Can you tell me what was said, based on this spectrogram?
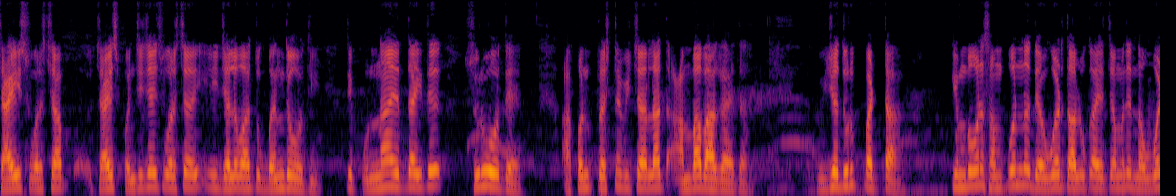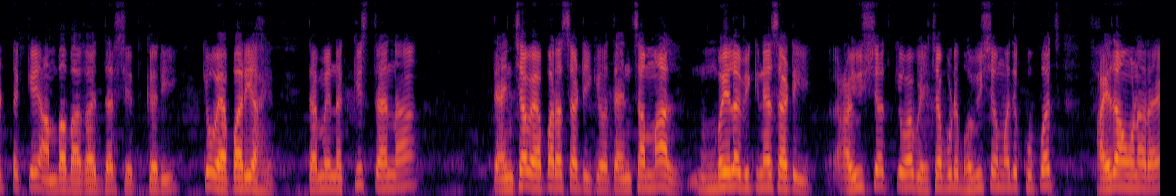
चाळीस वर्षा चाळीस पंचेचाळीस वर्ष ही जलवाहतूक बंद होती ती पुन्हा एकदा इथे सुरू होते. आहे आपण प्रश्न विचारलात आंबा बाग आहे तर विजयदुर्ग पट्टा किंबहुना संपूर्ण देवगड तालुका याच्यामध्ये नव्वद टक्के आंबा बागायतदार शेतकरी किंवा व्यापारी आहेत. त्यामुळे नक्कीच त्यांना त्यांच्या व्यापारासाठी किंवा त्यांचा माल मुंबईला विकण्यासाठी आयुष्यात किंवा ह्याच्यापुढे भविष्यामध्ये खूपच फायदा होणार आहे.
